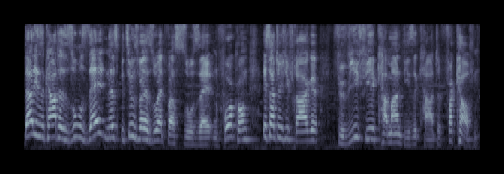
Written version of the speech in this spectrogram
Da diese Karte so selten ist, beziehungsweise so etwas so selten vorkommt, ist natürlich die Frage, für wie viel kann man diese Karte verkaufen?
